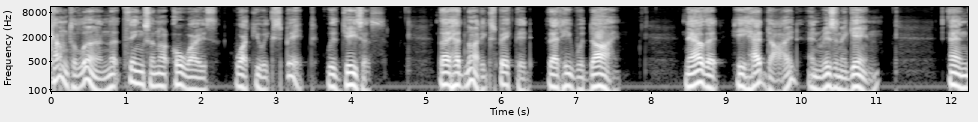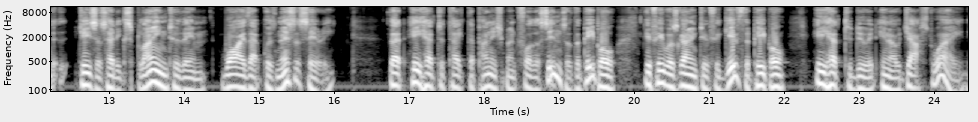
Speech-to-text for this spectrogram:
come to learn that things are not always what you expect with Jesus. They had not expected that he would die. Now that he had died and risen again, and Jesus had explained to them why that was necessary, that he had to take the punishment for the sins of the people. If he was going to forgive the people, he had to do it in a just way,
